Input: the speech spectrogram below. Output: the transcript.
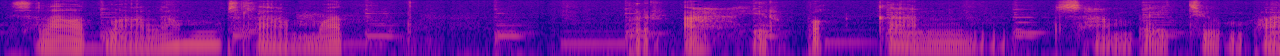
Selamat malam selamat berakhir pekan. Sampai jumpa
